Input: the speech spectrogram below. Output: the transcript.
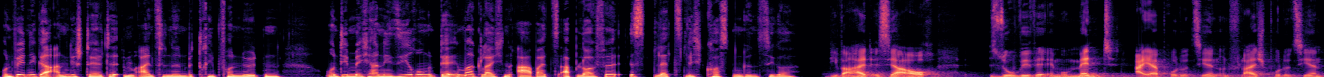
und weniger Angestellte im einzelnen Betrieb vonnöten und die Mechanisierung der immer gleichen Arbeitsabläufe ist letztlich kostengünstiger. Die Wahrheit ist ja auch, so wie wir im Moment Eier produzieren und Fleisch produzieren,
